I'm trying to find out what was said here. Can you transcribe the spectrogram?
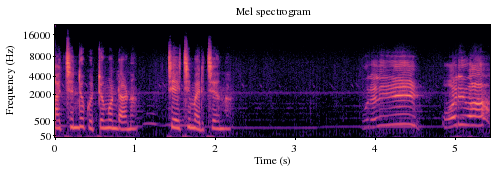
അച്ഛന്റെ കുറ്റം കൊണ്ടാണ് ചേച്ചി മരിച്ചതെന്ന്. ഓടി വാ.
